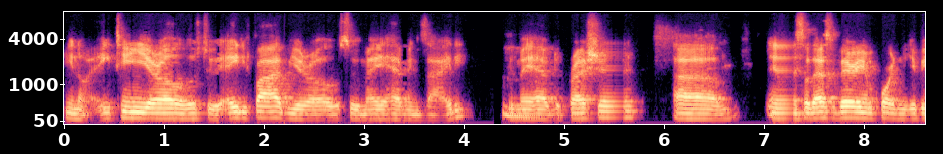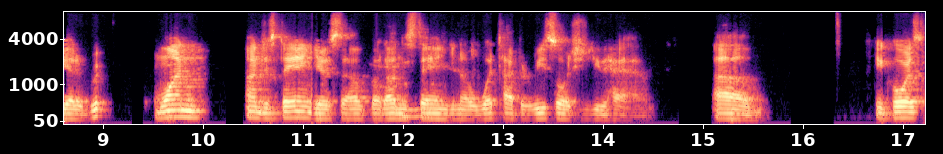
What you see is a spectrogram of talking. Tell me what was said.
you know, 18 year olds to 85 year olds who may have anxiety, mm-hmm. who may mm-hmm. have depression. Um, and so that's very important. You be able to, one, understand yourself, but understand, you know, what type of resources you have. Um, of course,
